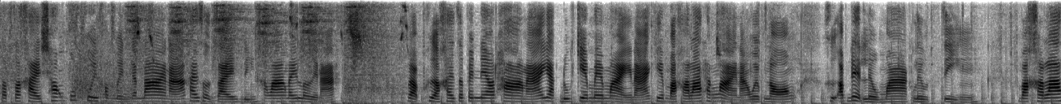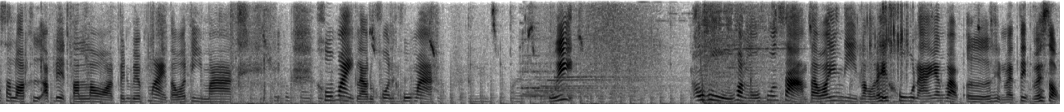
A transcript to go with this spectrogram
Subscribe ช่องพูดคุยคอมเมนต์กันได้นะ ใครสนใจลิงก์ข้างล่างได้เลยนะแบบเผื่อใครจะเป็นแนวทางนะ อยากดูเกมใหม่ๆนะ เกมบาคาร่าทั้งหลายนะ เว็บน้องคืออัปเดตเร็วมากเร็วจริงบาคาร่าสล็อตคืออัปเดตตลอดเป็นเว็บใหม่แต่ว่าดีมาก คู่ใหม่อีกแล้วทุกคนคู่มาอุ๊ย โอ้โหฝั่งโน้นคูณสามแต่ว่ายังดีเราได้คู่นะ ยังแบบเออเห็นไหมติดไว้สอง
